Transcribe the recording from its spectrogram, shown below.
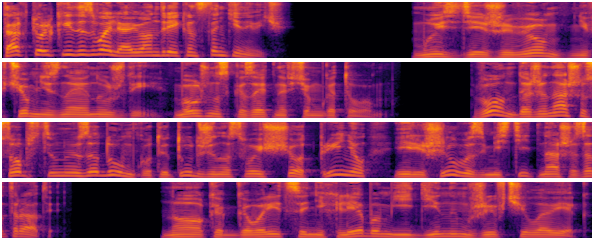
Так только и дозволяю, Андрей Константинович. Мы здесь живем, ни в чем не зная нужды, можно сказать, на всем готовом. Вон, даже нашу собственную задумку ты тут же на свой счет принял и решил возместить наши затраты. Но, как говорится, не хлебом единым жив человек.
